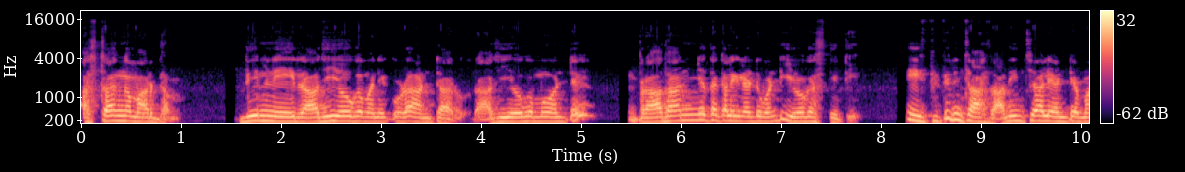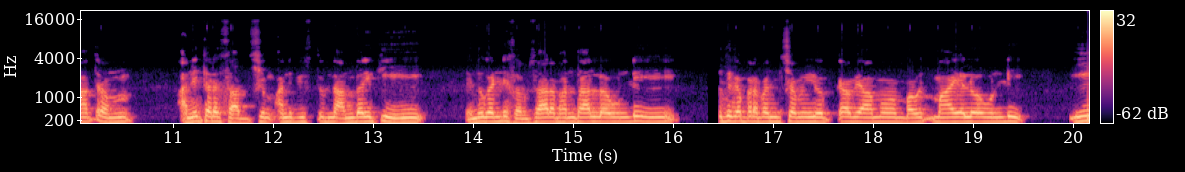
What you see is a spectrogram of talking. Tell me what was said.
అష్టాంగ మార్గం. దీనిని రాజయోగం అని కూడా అంటారు. రాజయోగము అంటే ప్రాధాన్యత కలిగినటువంటి యోగ స్థితి. ఈ స్థితిని సాధించాలి అంటే మాత్రం అనితర సాధ్యం అనిపిస్తుంది అందరికీ. ఎందుకంటే సంసార బంధాల్లో ఉండి భౌతిక ప్రపంచం యొక్క వ్యామోహం మాయలో ఉండి ఈ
